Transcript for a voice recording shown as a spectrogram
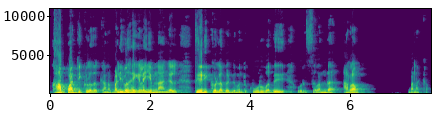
காப்பாற்றிக் கொள்வதற்கான வழிவகைகளையும் நாங்கள் தேடிக்கொள்ள வேண்டும் என்று கூறுவது ஒரு சிறந்த அறம். வணக்கம்.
